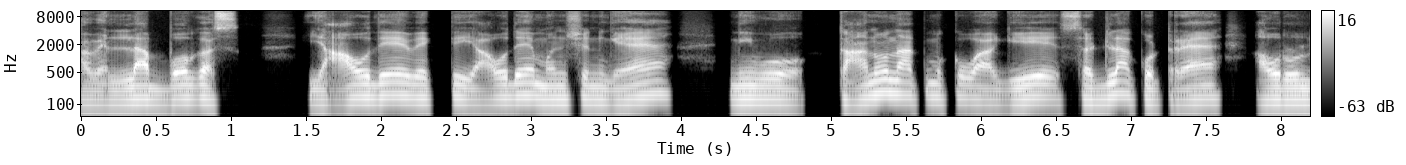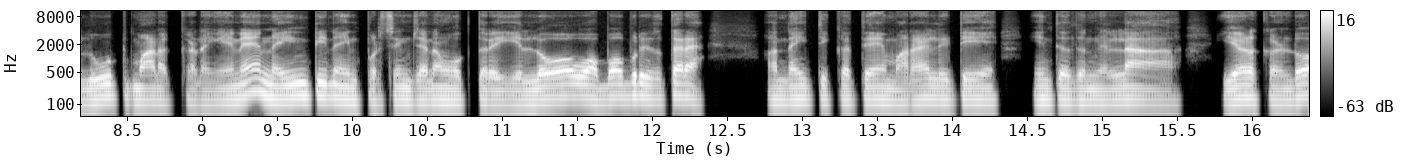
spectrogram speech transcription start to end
ಅವೆಲ್ಲ ಬೋಗಸ್. ಯಾವುದೇ ವ್ಯಕ್ತಿ, ಯಾವುದೇ ಮನುಷ್ಯನಿಗೆ ನೀವು ಕಾನೂನಾತ್ಮಕವಾಗಿ ಸಡ್ಲ ಕೊಟ್ಟರೆ ಅವರು ಲೂಟ್ ಮಾಡೋ ಕಡೆಗೇನೆ ನೈಂಟಿ ನೈನ್ ಪರ್ಸೆಂಟ್ ಜನ ಹೋಗ್ತಾರೆ. ಎಲ್ಲೋ ಒಬ್ಬೊಬ್ರು ಇರ್ತಾರೆ. ಆ ನೈತಿಕತೆ, ಮೊರಾಲಿಟಿ ಇಂಥದನ್ನೆಲ್ಲ ಹೇಳ್ಕೊಂಡು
